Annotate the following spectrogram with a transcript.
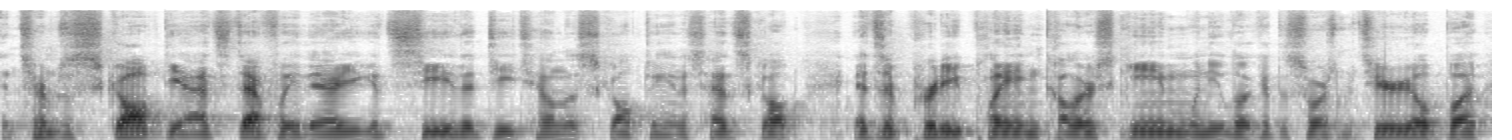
in terms of sculpt, yeah, it's definitely there. You can see the detail in the sculpting in his head sculpt. It's a pretty plain color scheme when you look at the source material. But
